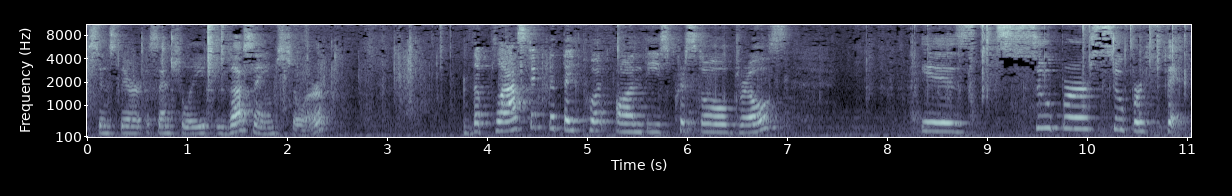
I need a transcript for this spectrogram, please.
since they're essentially the same store, The plastic that they put on these crystal drills is super, super thick.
